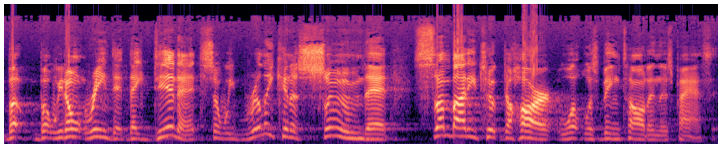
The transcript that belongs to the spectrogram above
but, but we don't read that they didn't, so we really can assume that somebody took to heart what was being taught in this passage.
